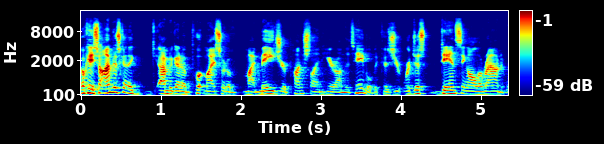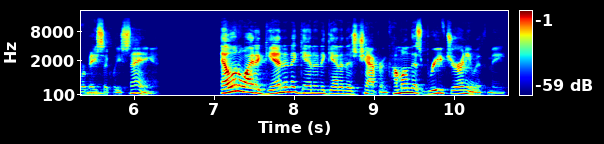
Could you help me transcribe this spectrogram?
Okay, so I'm just gonna I'm gonna put my sort of my major punchline here on the table because you're, we're just dancing all around it. We're Mm. basically saying it. Ellen White again and again and again in this chapter, and come on this brief journey with me,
